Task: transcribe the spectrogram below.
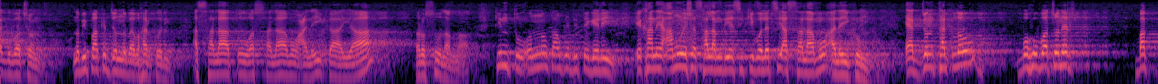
এক বচন। নবী পাকের জন্য ব্যবহার করি। আসসালাতু আসসালামু আলাইকা ইয়া রসুল আল্লাহ কিন্তু অন্য কাউকে দিতে গেলেই এখানে আমু এসে সালাম দিয়েছি, কি বলেছি? আসসালামু আলাইকুম। একজন থাকলেও বহু বচনের বাক্য,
